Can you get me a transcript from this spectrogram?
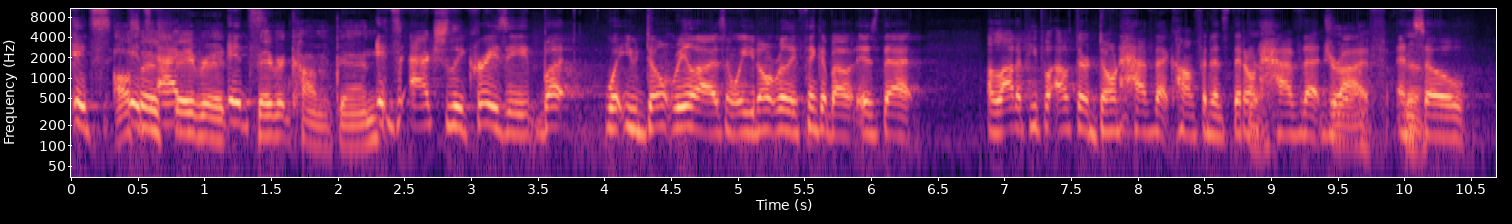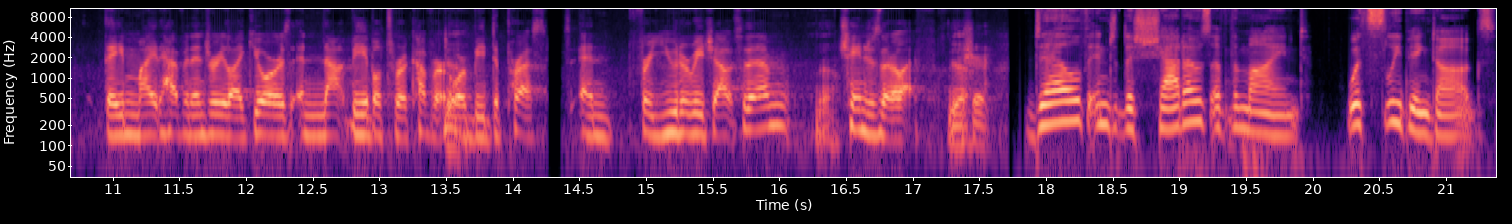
It's Also it's his ac- favorite it's- favorite comic man. It's actually crazy, but what you don't realize and what you don't really think about is that a lot of people out there don't have that confidence. They don't have that drive, and Yeah. so they might have an injury like yours and not be able to recover Yeah. or be depressed. And for you to reach out to them Yeah. changes their life. Yeah. Sure. Delve into the shadows of the mind with Sleeping Dogs,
